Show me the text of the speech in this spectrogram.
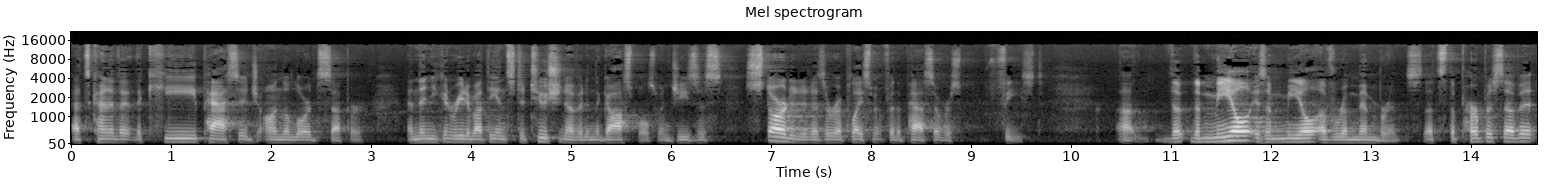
That's kind of the, the key passage on the Lord's Supper. And then you can read about the institution of it in the Gospels when Jesus started it as a replacement for the Passover feast. Uh, the, the meal is a meal of remembrance. That's the purpose of it,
